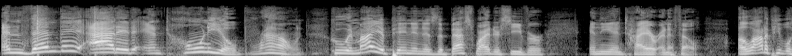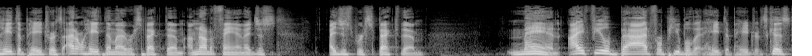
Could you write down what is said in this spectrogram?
And then they added Antonio Brown, who, in my opinion, is the best wide receiver in the entire NFL. A lot of people hate the Patriots. I don't hate them. I respect them. I'm not a fan. I just, I just respect them man, I feel bad for people that hate the Patriots because,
